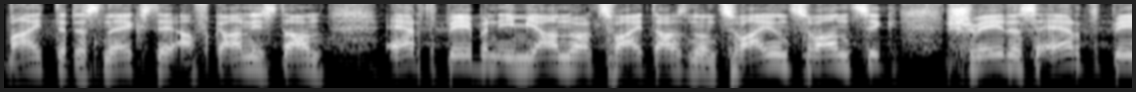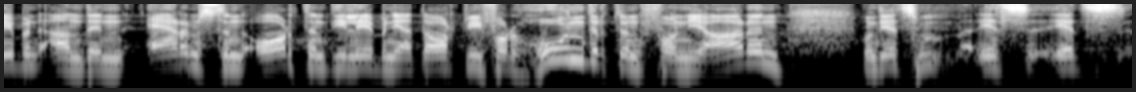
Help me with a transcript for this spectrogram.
Weiter das nächste, Afghanistan, Erdbeben im Januar 2022, schweres Erdbeben an den ärmsten Orten, die leben ja dort wie vor Hunderten von Jahren. Und jetzt, jetzt, jetzt,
